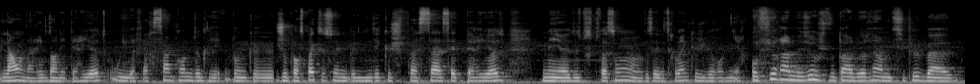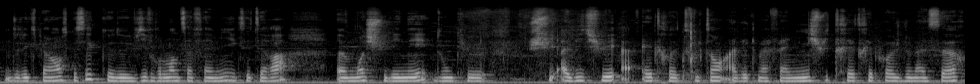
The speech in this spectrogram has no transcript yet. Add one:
là, on arrive dans les périodes où il va faire 50 degrés. Donc, euh, je pense pas que ce soit une bonne idée que je fasse ça à cette période, mais euh, de toute façon, vous savez très bien que je vais revenir. Au fur et à mesure, je vous parlerai un petit peu bah, de l'expérience que c'est que de vivre loin de sa famille, etc. Euh, moi, je suis l'aînée, donc je suis habituée à être tout le temps avec ma famille. Je suis très très proche de ma sœur.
